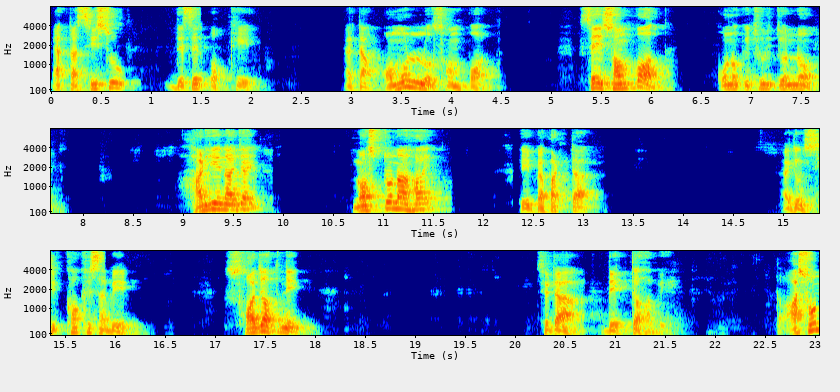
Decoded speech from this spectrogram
একটা শিশু দেশের পক্ষে একটা অমূল্য সম্পদ, সেই সম্পদ কোনো কিছুর জন্য হারিয়ে না যায়, নষ্ট না হয় এই ব্যাপারটা একজন শিক্ষক হিসাবে সযত্নে সেটা দেখতে হবে। তো আসুন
